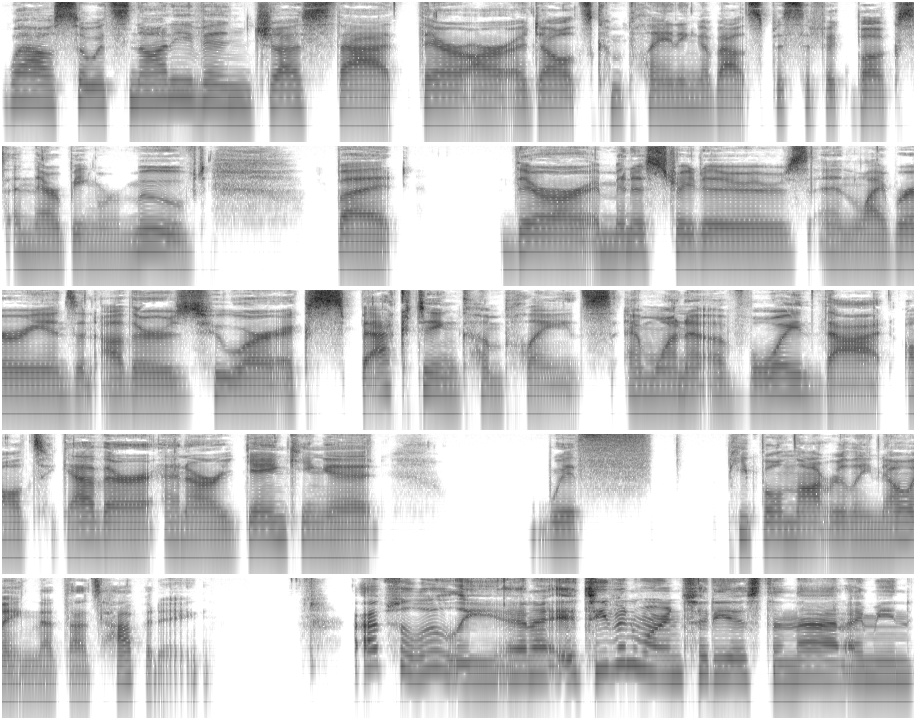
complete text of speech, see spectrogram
Wow. So it's not even just that there are adults complaining about specific books and they're being removed, but there are administrators and librarians and others who are expecting complaints and want to avoid that altogether and are yanking it with people not really knowing that that's happening. Absolutely. And it's even more insidious than that. I mean,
